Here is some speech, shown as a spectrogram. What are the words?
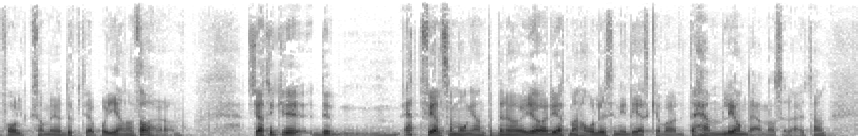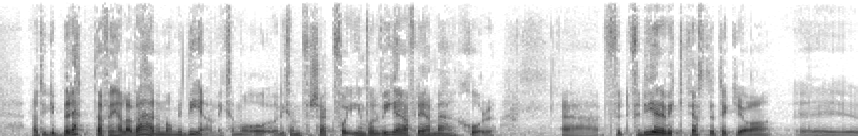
folk som är duktiga på att genomföra dem. Så jag tycker det, det, ett fel som många entreprenörer gör det är att man håller sin idé ska vara lite hemlig om den och sådär. jag tycker berätta för hela världen om idén liksom, och, och liksom försök få involvera fler människor. Eh, för, för det är det viktigaste tycker jag. Eh,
